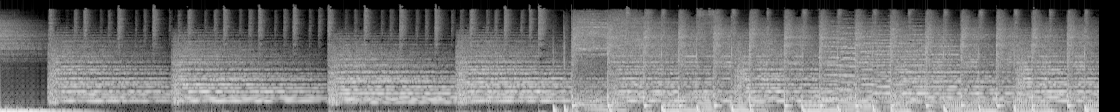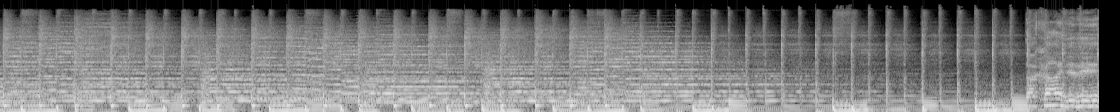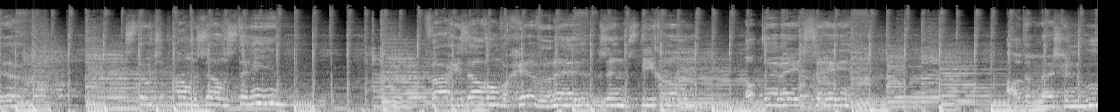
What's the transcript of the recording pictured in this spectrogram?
Weer. Stoot je aan dezelfde steen. Vraag jezelf om vergiffenis in de spiegel op de wc. Oud en meis genoeg,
